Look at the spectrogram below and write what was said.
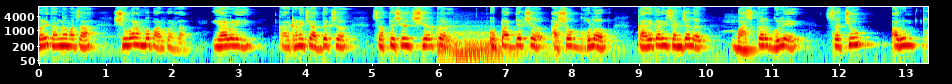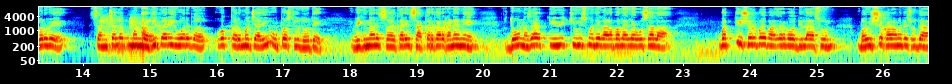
गळीत हंगामाचा शुभारंभ पार पडला. यावेळी कारखान्याचे अध्यक्ष सत्यशील शेरकर उपाध्यक्ष अशोक घोलप कार्यकारी संचालक भास्कर घुले सचिव अरुण थोरवे संचालक मंडळ अधिकारी वर्ग व कर्मचारी उपस्थित होते. विघ्नर सहकारी साखर कारखान्याने दोन हजार तेवीस चोवीसमध्ये गाळपाला आलेल्या ऊसाला बत्तीसशे रुपये बाजारभाव दिला असून भविष्य काळामध्ये सुद्धा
